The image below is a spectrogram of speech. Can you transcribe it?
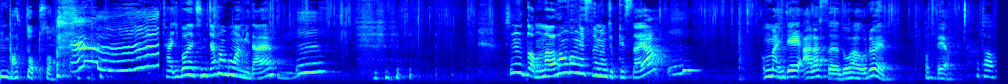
음, 맛도 없어. 자, 이번에 진짜 성공합니다. 응. 신우도 엄마가 성공했으면 좋겠어요? 응. 엄마 이제 알았어요, 노하우를. 어때요? 더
